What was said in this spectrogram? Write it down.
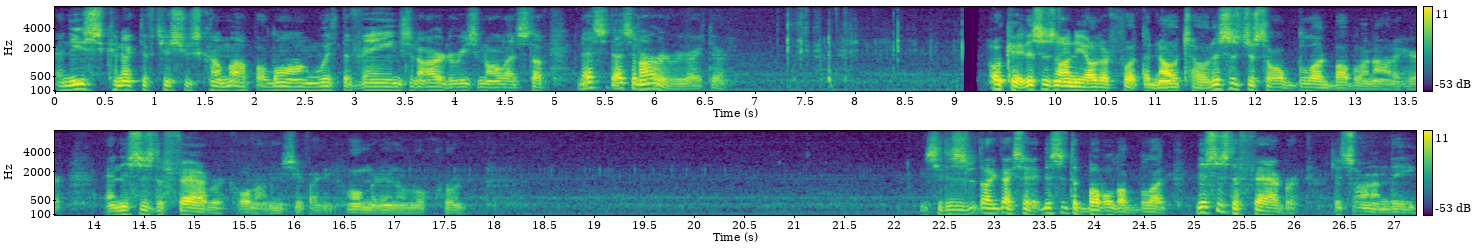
And these connective tissues come up along with the veins and arteries and all that stuff. That's, that's an artery right there. Okay, this is on the other foot, the no toe. This is just all blood bubbling out of here. And this is the fabric. Hold on, let me see if I can home it in a little closer. You see, this is, like I said, this is the bubbled up blood. This is the fabric that's on the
